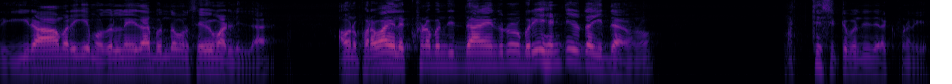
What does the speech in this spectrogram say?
ಶ್ರೀರಾಮರಿಗೆ ಮೊದಲನೇದಾಗಿ ಬಂದು ಅವನು ಸೇವೆ ಮಾಡಲಿಲ್ಲ. ಅವನ ಪರವಾಗಿ ಲಕ್ಷ್ಮಣ ಬಂದಿದ್ದಾನೆ ಅಂದ್ರೂ ಬರೀ ಹೆಂಡತಿ ಜೊತೆಗಿದ್ದಾನೆ ಅವನು. ಮತ್ತೆ ಸಿಟ್ಟು ಬಂದಿದೆ ಲಕ್ಷ್ಮಣನಿಗೆ.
